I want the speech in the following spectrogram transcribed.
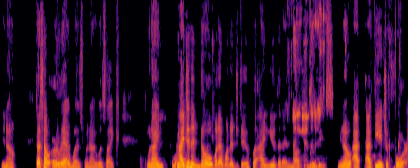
You know, that's how early I was when I was like when I I didn't know what I wanted to do, but I knew that I loved movies. You know, at at the age of four.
